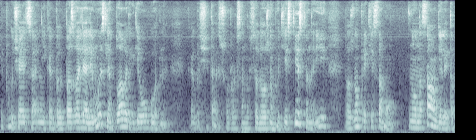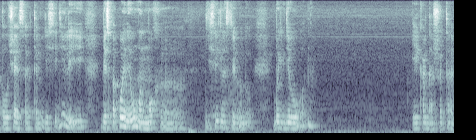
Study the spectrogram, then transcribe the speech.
И получается, они как бы позволяли мыслям плавать где угодно. Как бы считают, что раз оно все должно быть естественно и должно прийти само. Но на самом деле это получается, это люди сидели, и беспокойный ум он мог э, в действительности был быть где угодно. И когда же это,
